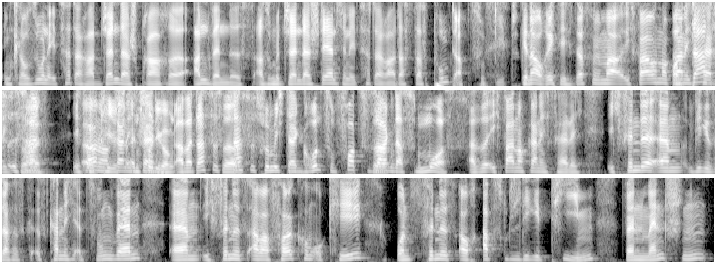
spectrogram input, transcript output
in Klausuren etc. Gendersprache anwendest, also mit Gendersternchen etc., dass das Punktabzug gibt. Genau, richtig. Das mir mal, ich war auch noch gar Und nicht das fertig. ist halt- Ich war noch Okay, gar nicht Entschuldigung, fertig. aber das ist, So. das ist für mich der Grund, sofort zu So. sagen, das muss. Also ich war noch gar nicht fertig. Ich finde, ähm, wie gesagt, es, es kann nicht erzwungen werden. Ähm, ich finde es aber vollkommen okay und finde es auch absolut legitim, wenn Menschen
